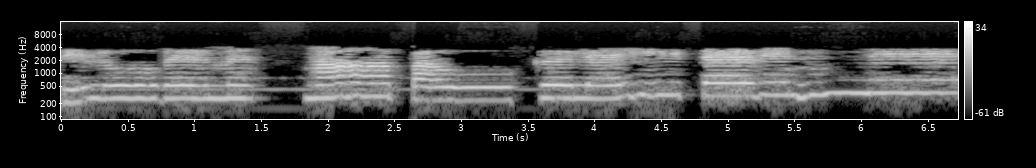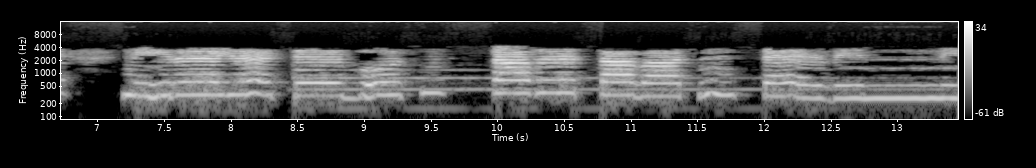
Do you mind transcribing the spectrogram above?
දෙලොවම මා පෞකලෙහි තැවෙන්නේ නිරයට ගොස් තව තවත් තැවෙන්නේ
